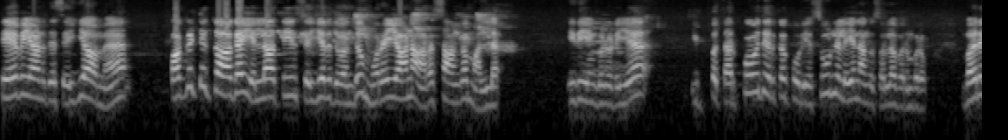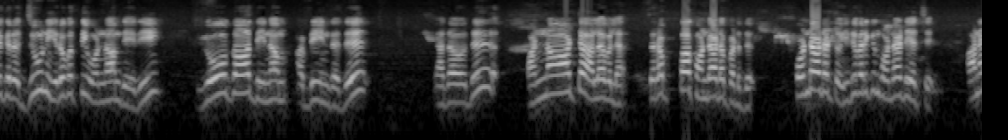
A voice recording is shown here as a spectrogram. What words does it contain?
தேவையானதை செய்யாமல் பகட்டுக்காக எல்லாத்தையும் செய்யறது வந்து முறையான அரசாங்கம் அல்ல. இது எங்களுடைய இப்ப தற்போது இருக்கக்கூடிய சூழ்நிலையை நாங்க சொல்ல விரும்புறோம். வருகிற ஜூன் இருபத்தி ஒன்னாம் தேதி யோகா தினம் அப்படின்றது அதாவது பன்னாட்டு அளவுல சிறப்பா கொண்டாடப்படுது. கொண்டாடட்டும் இது வரைக்கும் கொண்டாடியாச்சு. ஆனா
